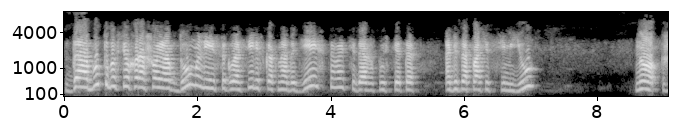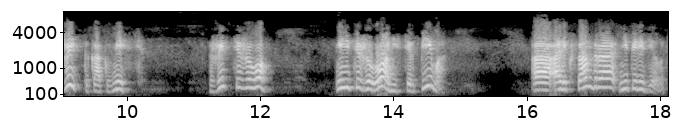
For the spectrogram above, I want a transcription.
Да, будто бы все хорошо и обдумали, и согласились, как надо действовать, и даже пусть это обезопасит семью. Но жить-то как вместе? Жить тяжело. И не тяжело, а нестерпимо. А Александра не переделать.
